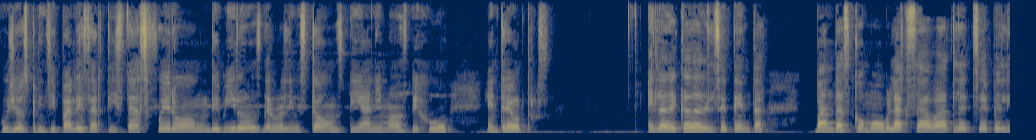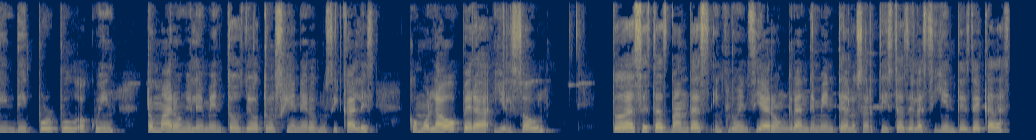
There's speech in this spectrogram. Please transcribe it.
cuyos principales artistas fueron The Beatles, The Rolling Stones, The Animals, The Who, entre otros. En la década del 70, bandas como Black Sabbath, Led Zeppelin, Deep Purple o Queen tomaron elementos de otros géneros musicales como la ópera y el soul. Todas estas bandas influenciaron grandemente a los artistas de las siguientes décadas,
